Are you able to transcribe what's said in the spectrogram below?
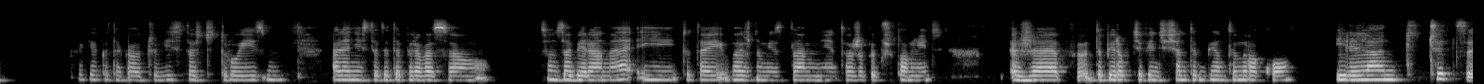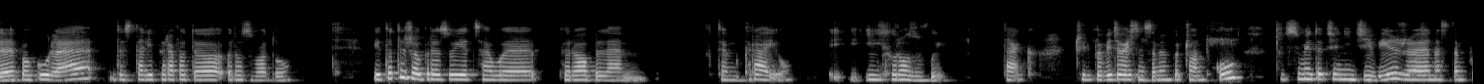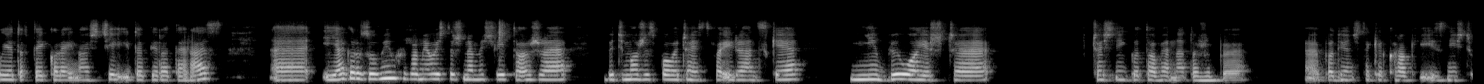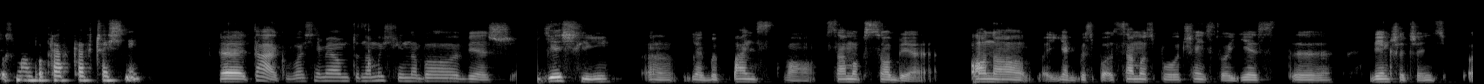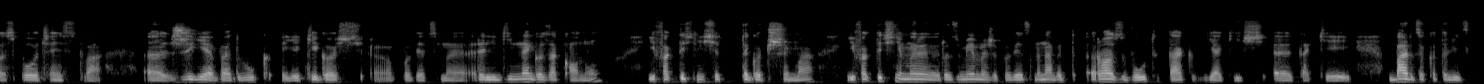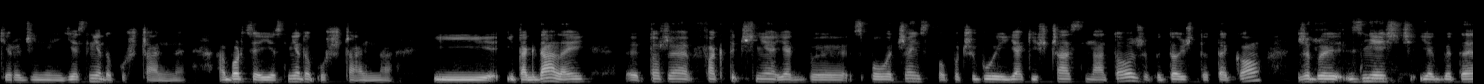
tak jako taka oczywistość, truizm, ale niestety te prawa są, są zabierane i tutaj ważnym jest dla mnie to, żeby przypomnieć, że w, dopiero w 1995 roku Irlandczycy w ogóle dostali prawo do rozwodu. I to też obrazuje cały problem w tym kraju i ich rozwój. Tak, czyli powiedziałeś na samym początku, to w sumie to Cię nie dziwi, że następuje to w tej kolejności i dopiero teraz. E, I jak rozumiem, chyba miałeś też na myśli to, że być może społeczeństwo irlandzkie nie było jeszcze wcześniej gotowe na to, żeby e, podjąć takie kroki i znieść ósmą poprawkę wcześniej. E, tak, właśnie miałem to na myśli, no bo wiesz, jeśli jakby państwo samo w sobie ono, jakby spo, samo społeczeństwo jest, y, większa część społeczeństwa y, żyje według jakiegoś, powiedzmy, religijnego zakonu i faktycznie się tego trzyma. I faktycznie my rozumiemy, że powiedzmy nawet rozwód, tak, w jakiejś takiej bardzo katolickiej rodzinie jest niedopuszczalny, aborcja jest niedopuszczalna i, i tak dalej, to, że faktycznie jakby społeczeństwo potrzebuje jakiś czas na to, żeby dojść do tego, żeby znieść jakby te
